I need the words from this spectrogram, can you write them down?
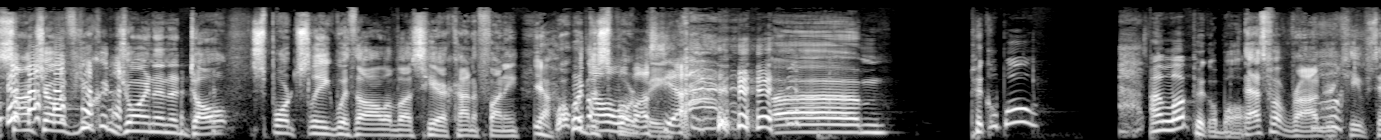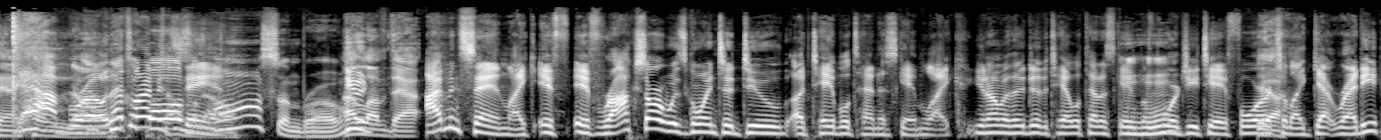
Sancho, if you could join an adult sports league with all of us here, kind of funny. Yeah. What would With the all sport of us. be? Yeah. Um, pickleball. I love pickleball. That's what Roger keeps saying. yeah, Come bro. on. That's what I've been Pickleball's saying. awesome, bro. I love that. I've been saying like if if Rockstar was going to do a table tennis game, like you know when they did the table tennis game before GTA 4 Mm-hmm. Yeah. to like get ready,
